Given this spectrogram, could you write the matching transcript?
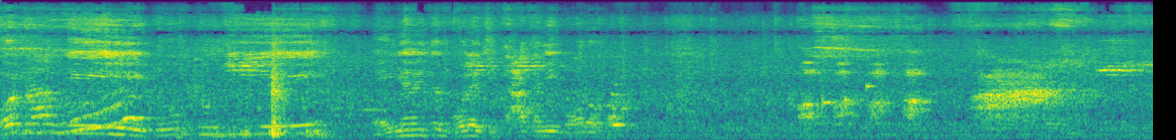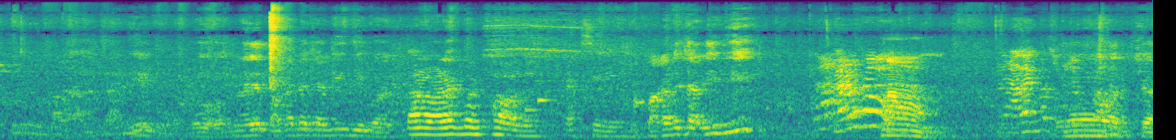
ও টুকি টুকি। এই জন্যই তো বলেছি তাড়াতাড়ি বড় হয় হয়। পাখাটা চালিয়ে দিই তার আরেকবার খাওয়াবো পাখাটা চালিয়ে দিই? না। আরেকবার ও শুনে খাব। আচ্ছা।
